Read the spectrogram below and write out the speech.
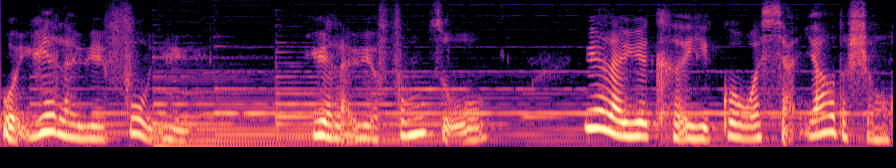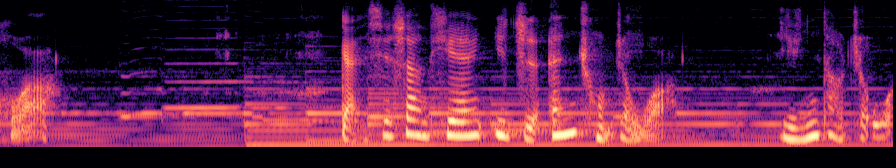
我越来越富裕，越来越丰足，越来越可以过我想要的生活。感谢上天一直恩宠着我，引导着我。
